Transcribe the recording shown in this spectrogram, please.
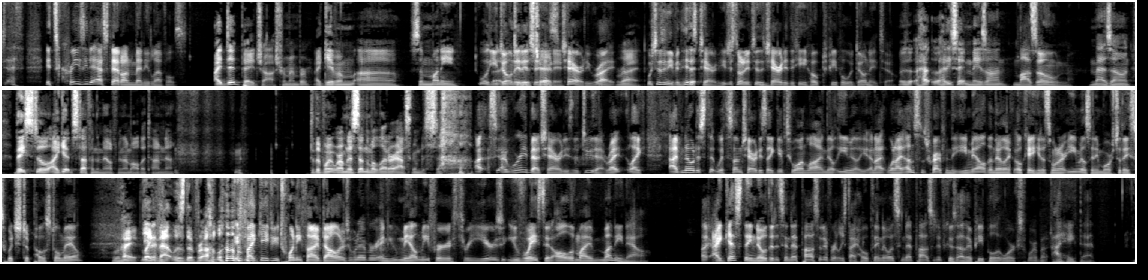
it's crazy to ask that on many levels. I did pay Josh. Remember, I gave him uh, some money. Well, you Uh, to donated his to charity. his charity, right? Right. Which isn't even his charity. You just donated to the charity that he hoped people would donate to. How, how do you say it? Maison? MAZON. MAZON. They still. I get stuff in the mail from them all the time now. to the point where I'm going to send them a letter asking them to stop. I see. I worry about charities that do that, right? Like I've noticed that with some charities I give to online, they'll email you, and I when I unsubscribe from the email, then they're like, okay, he doesn't want our emails anymore, so they switch to postal mail. right. Like if- that was the problem. if I gave you twenty five dollars or whatever, and you mail me for three years, you've wasted all of my money now. I, I guess they know that it's a net positive, or at least I hope they know it's a net positive because other people it works for. But I hate that.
